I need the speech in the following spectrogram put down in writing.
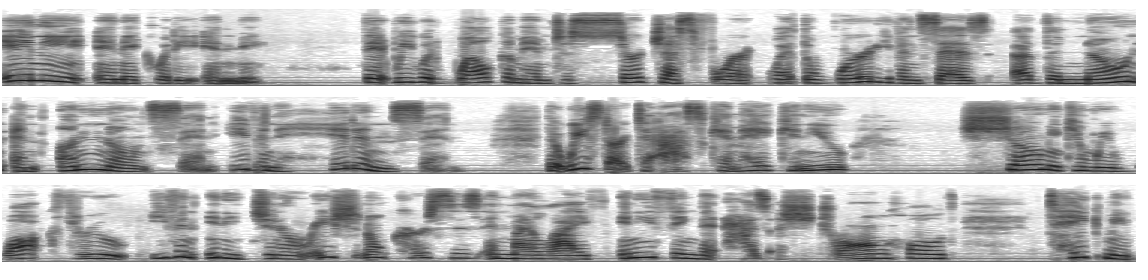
any iniquity in me that we would welcome him to search us for what the word even says of the known and unknown sin, even hidden sin. That we start to ask him, hey, can you show me? Can we walk through even any generational curses in my life, anything that has a stronghold? take me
